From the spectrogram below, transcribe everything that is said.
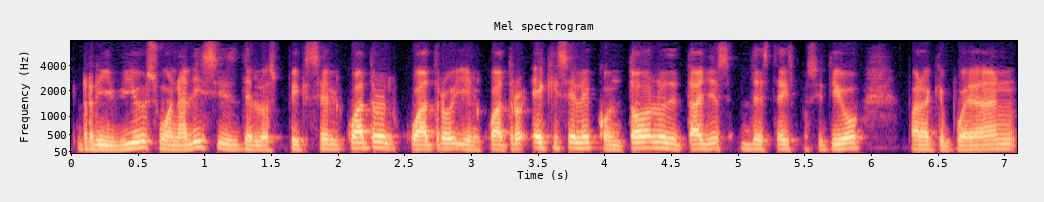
reviews o análisis de los Pixel 4, el 4 y el 4 XL con todos los detalles de este dispositivo para que puedan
